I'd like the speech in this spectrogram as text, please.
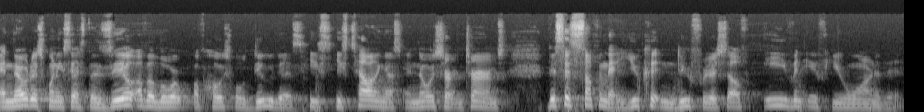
And notice when he says, the zeal of the Lord of hosts will do this, he's, he's telling us in no certain terms, this is something that you couldn't do for yourself even if you wanted it.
